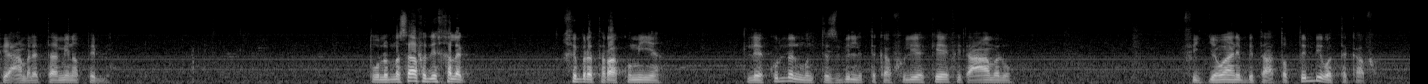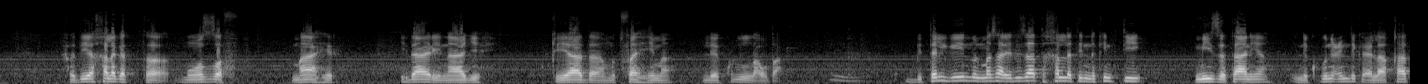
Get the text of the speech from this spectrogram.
في عمل التأمين الطبي. طول المسافة دي خلق خبرة تراكمية لكل المنتسبين للتكافلية كيف يتعاملوا في الجوانب بتاعة الطب والتكافل. فدي خلقت موظف ماهر إداري ناجح قيادة متفهمة لكل الأوضاع. بتلقي إنه المسألة دي ذاتها خلت إنك أنت ميزة تانية إنك يكون عندك علاقات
